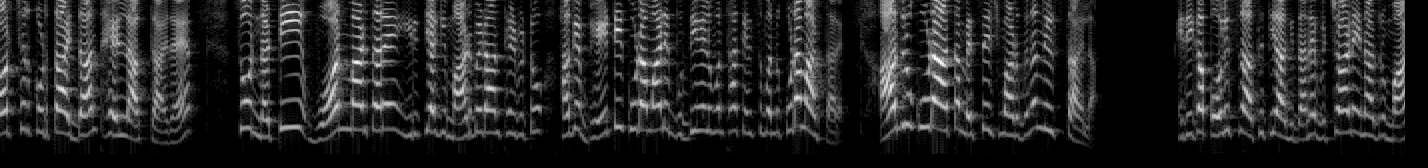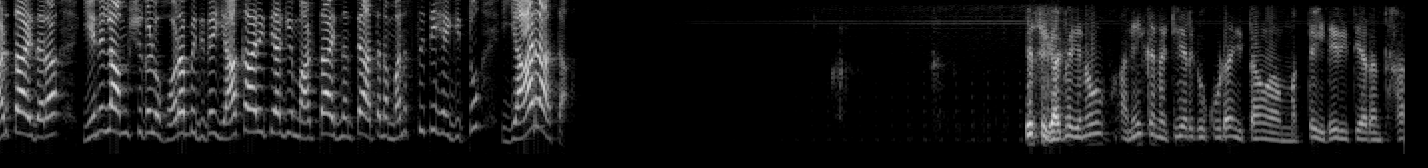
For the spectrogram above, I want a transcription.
ಟಾರ್ಚರ್ ಕೊಡ್ತಾ ಇದ್ದ ಅಂತ ಹೇಳಲಾಗ್ತಾ ಇದೆ. ಸೊ ನಟಿ ವಾರ್ನ್ ಮಾಡ್ತಾರೆ, ಈ ರೀತಿಯಾಗಿ ಮಾಡಬೇಡ ಅಂತ ಹೇಳ್ಬಿಟ್ಟು ಹಾಗೆ ಭೇಟಿ ಕೂಡ ಮಾಡಿ ಬುದ್ಧಿ ಹೇಳುವಂತಹ ಕೆಲಸವನ್ನು ಕೂಡ ಮಾಡ್ತಾರೆ. ಆದರೂ ಕೂಡ ಆತ ಮೆಸೇಜ್ ಮಾಡೋದನ್ನ ನಿಲ್ಲಿಸ್ತಾ ಇಲ್ಲ. ಇದೀಗ ಪೊಲೀಸರ ಅತಿಥಿ ಆಗಿದ್ದಾನೆ. ವಿಚಾರಣೆ ಏನಾದರೂ ಮಾಡ್ತಾ ಇದ್ದಾರಾ? ಏನೆಲ್ಲ ಅಂಶಗಳು ಹೊರಬಿದ್ದಿದೆ? ಯಾಕೆ ಆ ರೀತಿಯಾಗಿ ಮಾಡ್ತಾ ಇದ್ದಂತೆ ಆತನ ಮನಸ್ಥಿತಿ ಹೇಗಿತ್ತು? ಯಾರಾತ ಎಸ್ ಈಗಾಗಲೇ ಏನು ಅನೇಕ ನಟಿಯರಿಗೂ ಕೂಡ ಈತ ಮತ್ತೆ ಇದೇ ರೀತಿಯಾದಂತಹ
